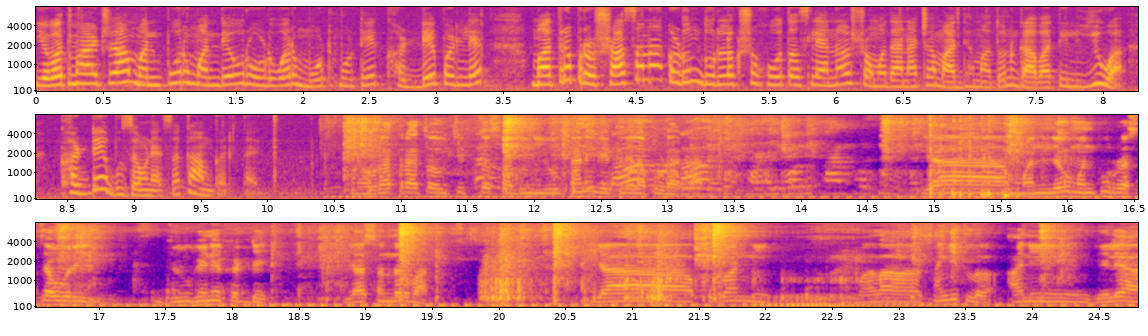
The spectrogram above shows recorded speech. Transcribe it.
यवतमाळच्या मनपूर मंदेव रोडवर मोठमोठे खड्डे पडलेत. मात्र प्रशासनाकडून दुर्लक्ष होत असल्यानं श्रमदानाच्या माध्यमातून गावातील युवा खड्डे बुजवण्याचं काम करत आहेत नवरात्राचं औचित्य साधून युवकाने घेतलेला पुढाकार. या मनदेव मनपूर रस्त्यावरील जीवघेणे खड्डे या संदर्भात या पुरांनी मला सांगितलं आणि गेल्या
